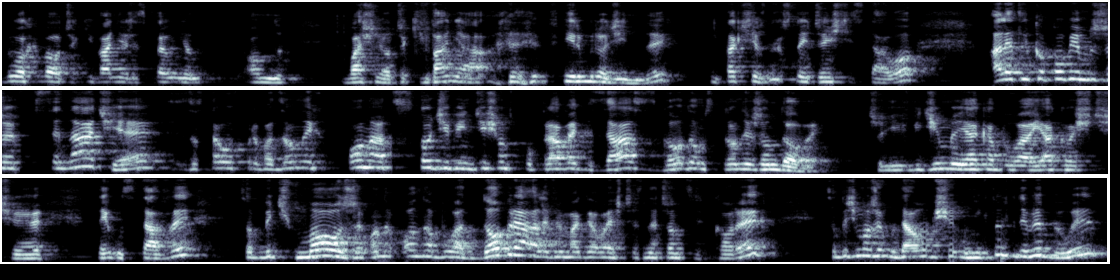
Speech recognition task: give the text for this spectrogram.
Było chyba oczekiwanie, że spełni on, on właśnie oczekiwania firm rodzinnych i tak się w znacznej części stało ale tylko powiem, że w Senacie zostało wprowadzonych ponad 190 poprawek za zgodą strony rządowej. Czyli widzimy, jaka była jakość e, tej ustawy, co być może, ona, ona była dobra, ale wymagała jeszcze znaczących korekt, co być może udałoby się uniknąć, gdyby były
